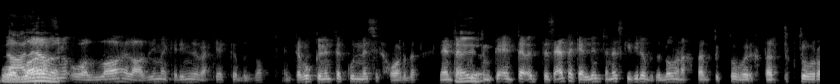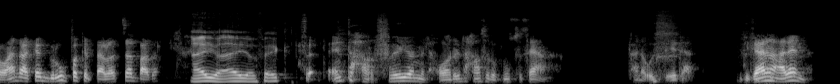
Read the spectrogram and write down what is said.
والله العظيم والله العظيم يا كريم ما بحكي لك بالظبط. انت ممكن انت تكون ناسي الحوار ده لأن انت كنت أيوه. مك... انت انت ساعتها كلمت ناس كتيره بتقول لهم أنا اخترت اكتوبر اخترت اكتوبر وعندك كده جروب فاكر بتاع الواتساب بعد أيوه أيوه فاكر. فانت حرفيا الحوارين حصلوا في نص ساعة. فأنا قلت إيه ده؟ دي فعلا علامة.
